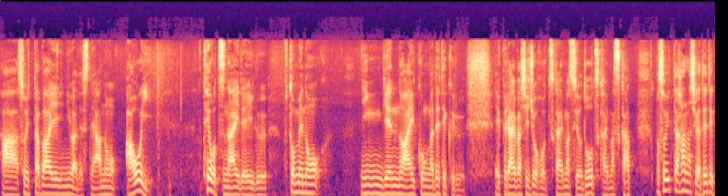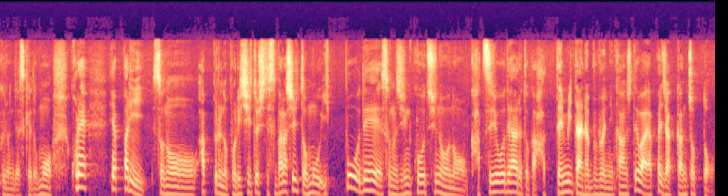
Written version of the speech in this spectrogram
あそういった場合にはですねあの青い手をつないでいる太めの人間のアイコンが出てくるプライバシー情報を使いますよどう使いますか、そういった話が出てくるんですけどもこれやっぱりそのアップルのポリシーとして素晴らしいと思う一方でその人工知能の活用であるとか発展みたいな部分に関してはやっぱり若干ちょっと、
